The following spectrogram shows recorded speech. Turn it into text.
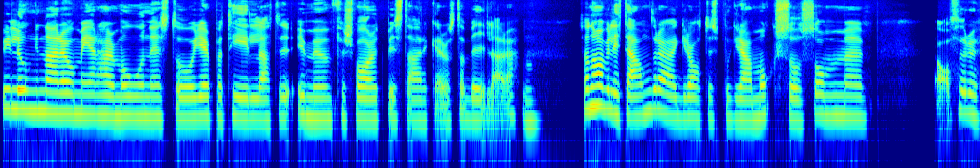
bli lugnare och mer harmoniskt och hjälpa till att immunförsvaret blir starkare och stabilare. Mm. Sen har vi lite andra gratisprogram också som eh, ja, för,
